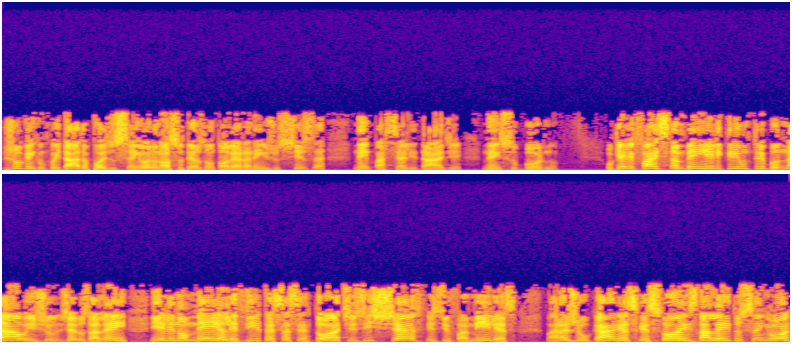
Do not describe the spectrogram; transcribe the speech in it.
Julguem com cuidado, pois o Senhor, o nosso Deus, não tolera nem injustiça, nem parcialidade, nem suborno. O que ele faz também, ele cria um tribunal em Jerusalém e ele nomeia levitas, sacerdotes e chefes de famílias para julgarem as questões da lei do Senhor.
